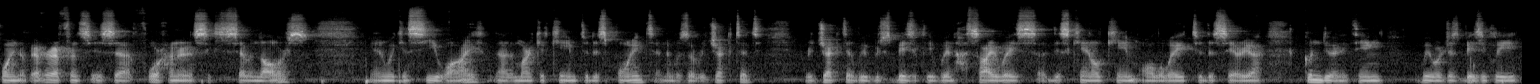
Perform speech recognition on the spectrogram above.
point of reference is uh, $467 and we can see why uh, the market came to this point and it was a rejected rejected. We just basically went sideways. Uh, this candle came all the way to this area couldn't do anything. We were just basically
